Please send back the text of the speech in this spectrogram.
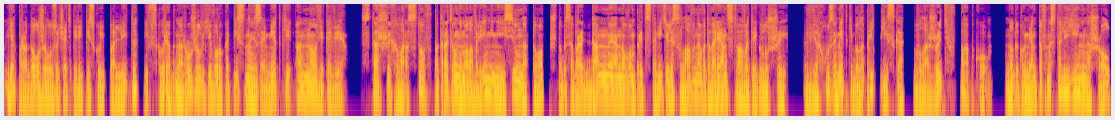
Я продолжил изучать переписку Ипполита и вскоре обнаружил его рукописные заметки о Новикове. Старший Хворостов потратил немало времени и сил на то, чтобы собрать данные о новом представителе славного дворянства в этой глуши. Вверху заметки была приписка «Вложить в папку» но документов на столе я не нашел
